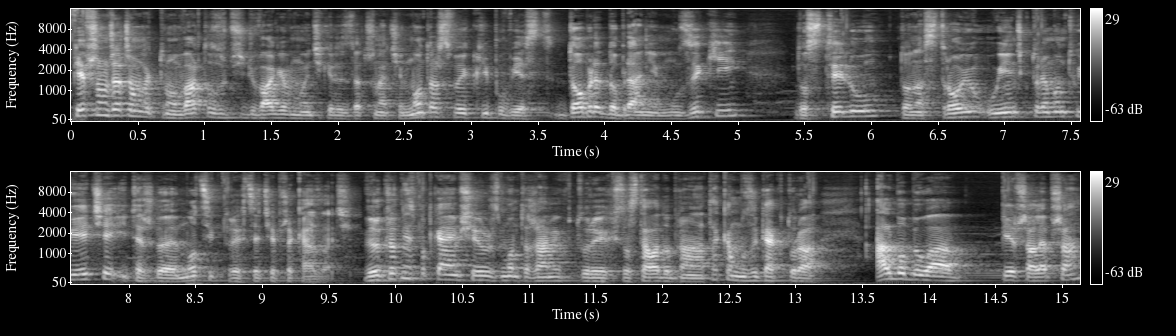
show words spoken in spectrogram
Pierwszą rzeczą, na którą warto zwrócić uwagę w momencie, kiedy zaczynacie montaż swoich klipów jest dobre dobranie muzyki, do stylu, do nastroju ujęć, które montujecie i też do emocji, które chcecie przekazać. Wielokrotnie spotkałem się już z montażami, w których została dobrana taka muzyka, która albo była pierwsza lepsza,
